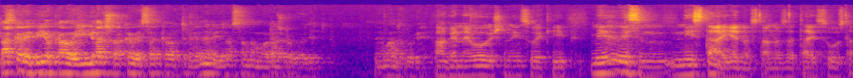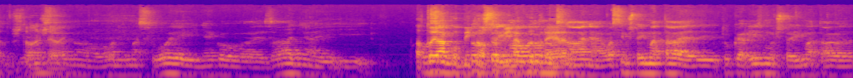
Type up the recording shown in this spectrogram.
Takav je bio kao igrač, takav je sad kao trener, jednostavno moraš ga voljeti. Nema druge. A ga ne voliš, nisu u ekipi. Mi- Mislim, nisi taj jednostavno za taj sustav što on želi. Jednostavno, on ima svoje i njegova je zadnja i... i A to je jako tog što ima trenera. znanja, osim što ima taj, tu karizmu i što ima ta-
